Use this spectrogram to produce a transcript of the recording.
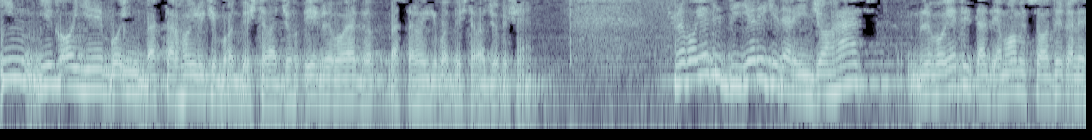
این یک آیه با این بسترهایی رو که باید بهش توجه یک روایت و بسترهایی که باید بهش توجه بشه. روایت دیگری که در اینجا هست روایتی است از امام صادق علیه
